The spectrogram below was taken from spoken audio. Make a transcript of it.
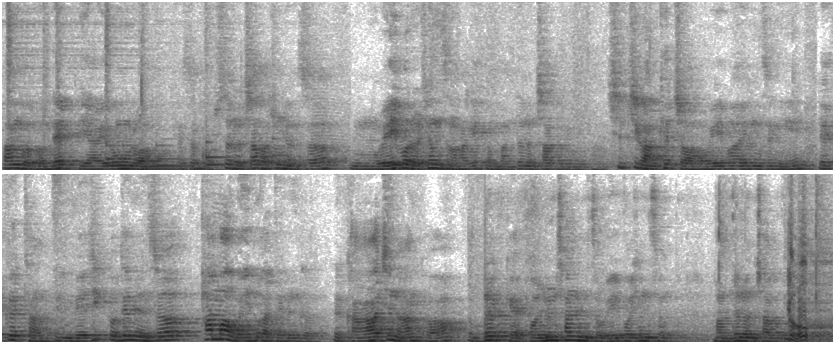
방법은 랩비 아이롱으로 해서 곱슬을 잡아주면서 음, 웨이버를 형성하게끔 만드는 작업입니다. 쉽지가 않겠죠. 웨이버의 형성이 깨끗한 그 매직도 되면서 파마 웨이브가 되는 것. 강하지는 않고 좀 넓게 볼륨 살리면서 웨이버 형성 만드는 작업입니다.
